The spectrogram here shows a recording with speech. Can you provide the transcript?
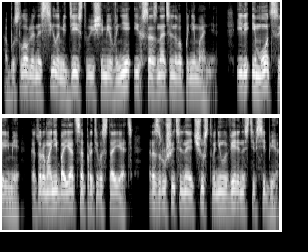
обусловлена силами, действующими вне их сознательного понимания, или эмоциями, которым они боятся противостоять, разрушительное чувство неуверенности в себе,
